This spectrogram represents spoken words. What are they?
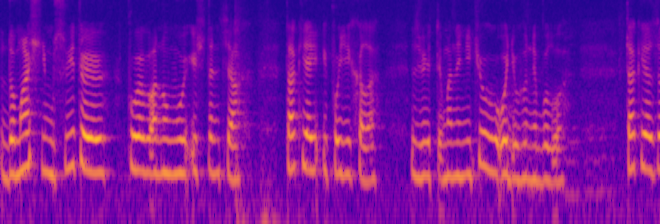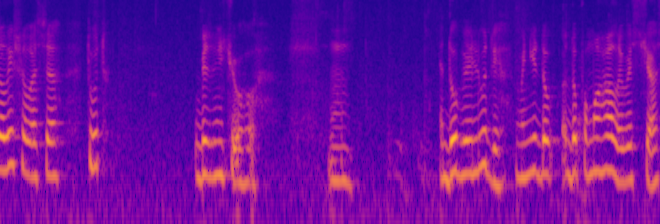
домашньому світері порваному і штанцях. Так я і поїхала звідти. У мене нічого одягу не було. Так я залишилася тут без нічого. Добрі люди мені допомагали весь час.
